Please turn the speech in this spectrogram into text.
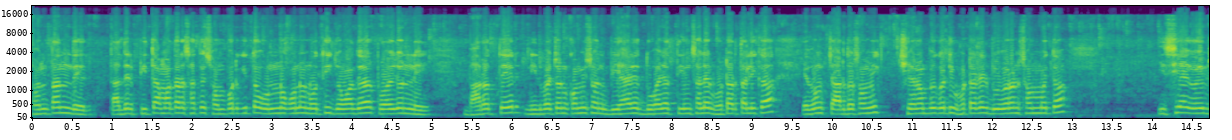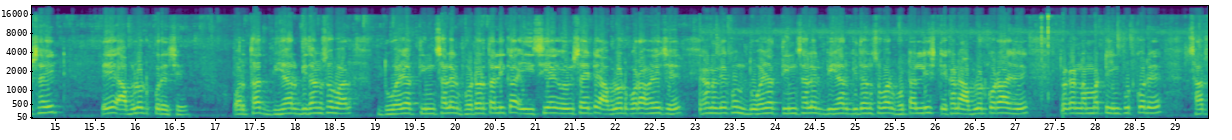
সন্তানদের, তাদের পিতামাতার সাথে সম্পর্কিত অন্য কোনো নথি জমা দেওয়ার প্রয়োজন নেই। ভারতের নির্বাচন কমিশন বিহারের দু হাজার তিন সালের ভোটার তালিকা এবং চার দশমিক ছিয়ানব্বই কোটি ভোটারের বিবরণ সম্মত ইসিআই ওয়েবসাইট এ আপলোড করেছে। অর্থাৎ বিহার বিধানসভার দু হাজার তিন সালের ভোটার তালিকা ইসিআই ওয়েবসাইটে আপলোড করা হয়েছে। এখানে দেখুন দু হাজার তিন সালের বিহার বিধানসভার ভোটার লিস্ট এখানে আপলোড করা আছে। ভোটার নাম্বারটি ইনপুট করে সার্চ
